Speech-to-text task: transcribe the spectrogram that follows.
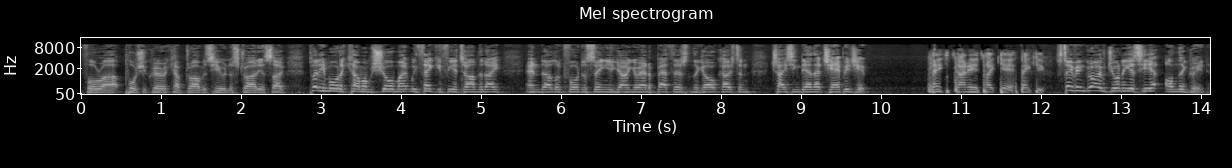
for uh, Porsche Carrera Cup drivers here in Australia. So plenty more to come, I'm sure, mate. We thank you for your time today and uh, look forward to seeing you going around at Bathurst and the Gold Coast and chasing down that championship. Thank you, Tony, and take care. Thank you. Stephen Grove joining us here on the grid.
